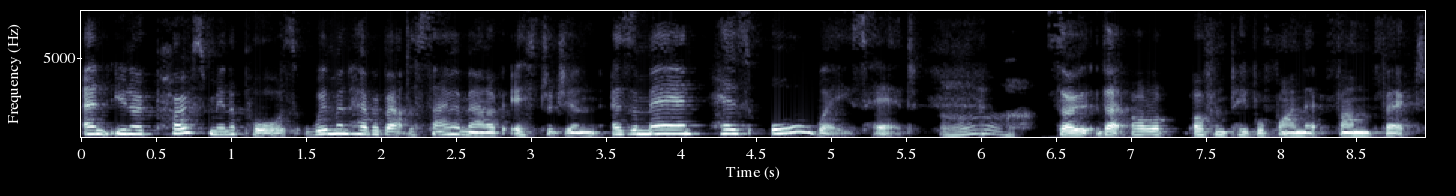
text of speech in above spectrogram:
And, you know, post menopause, women have about the same amount of estrogen as a man has always had. Ah. So that often people find that fun fact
